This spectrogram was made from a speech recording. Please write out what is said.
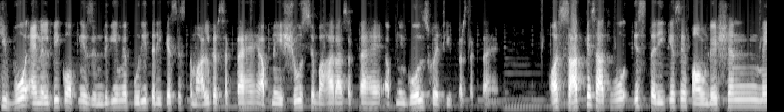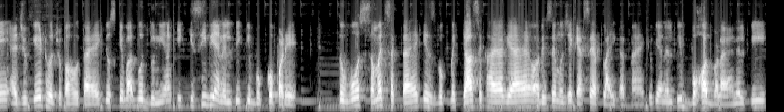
कि वो एनएलपी को अपनी ज़िंदगी में पूरी तरीके से इस्तेमाल कर सकता है, अपने इश्यूज़ से बाहर आ सकता है, अपने गोल्स को अचीव कर सकता है। और साथ के साथ वो इस तरीके से फाउंडेशन में एजुकेट हो चुका होता है कि उसके बाद वो दुनिया की किसी भी एनएलपी की बुक को पढ़े तो वो समझ सकता है कि इस बुक में क्या सिखाया गया है और इसे मुझे कैसे अप्लाई करना है क्योंकि एनएलपी बहुत बड़ा है एनएलपी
